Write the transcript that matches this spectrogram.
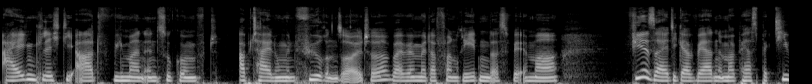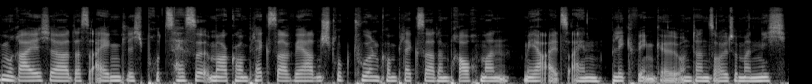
eigentlich die Art, wie man in Zukunft Abteilungen führen sollte, weil wenn wir davon reden, dass wir immer vielseitiger werden, immer perspektivenreicher, dass eigentlich Prozesse immer komplexer werden, Strukturen komplexer, dann braucht man mehr als einen Blickwinkel und dann sollte man nicht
